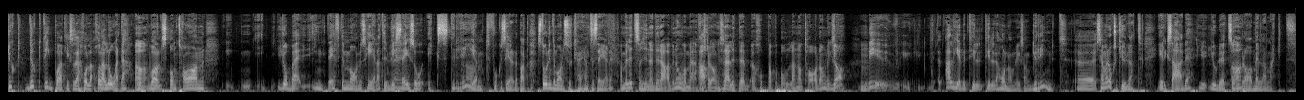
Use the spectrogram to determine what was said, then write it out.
duk, duktig på att liksom sådär hålla, hålla låda och Ja. vara spontan. Jobba inte efter manus hela tiden. Vissa Nej. är så extremt fokuserade på att står det inte manus så kan jag inte säga det. ja men lite som Gina Dirawi när hon var med Ja. första gången. Så här lite hoppa på bollarna och ta dem liksom. Ja, Mm. och det är all heder till, till honom liksom. Grymt! Uh, sen var det också kul att Erik Saade gjorde ett så Ja. bra mellanakt.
